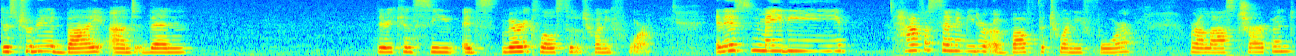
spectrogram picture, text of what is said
distributed by and then there you can see it's very close to the 24. It is maybe half a centimeter above the 24 where I last sharpened.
